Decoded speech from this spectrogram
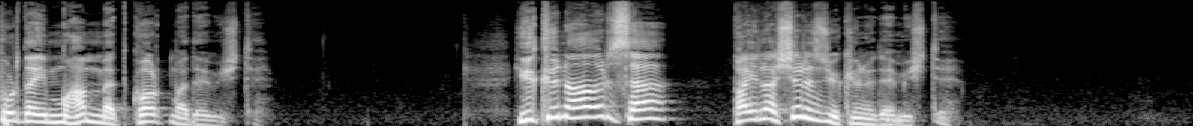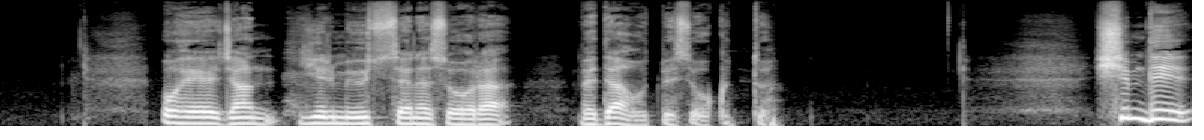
Buradayım Muhammed korkma demişti. Yükün ağırsa paylaşırız yükünü demişti. O heyecan 23 sene sonra veda hutbesi okuttu. Şimdi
